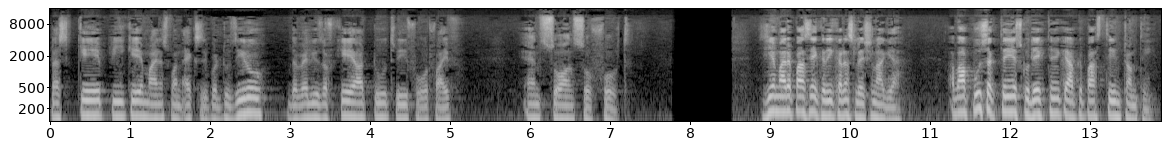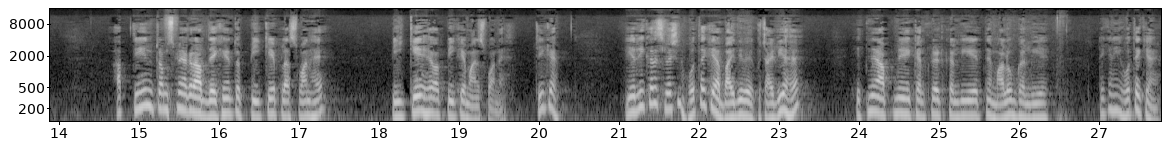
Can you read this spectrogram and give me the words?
plus k P k minus one x equal to zero the values of k are two three four five and so on so forth یہ ہمارے پاس ایک ریکرنس ریلیشن آ گیا۔ اب آپ پوچھ سکتے ہیں، اس کو دیکھتے ہیں کہ آپ کے پاس تین ٹرم تھی اب تین ٹرمس میں اگر آپ دیکھیں تو پی کے پلس ون ہے۔ پی کے ہے اور پی کے مائنس ون ہے۔ ٹھیک ہے؟ یہ ریکرنس ریلیشن ہوتا کیا؟ بائی دی وے کچھ آئیڈیا ہے؟ اتنے آپ نے کیلکولیٹ کر لیے، اتنے معلوم کر لیے۔ لیکن یہ ہوتے کیا ہیں؟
